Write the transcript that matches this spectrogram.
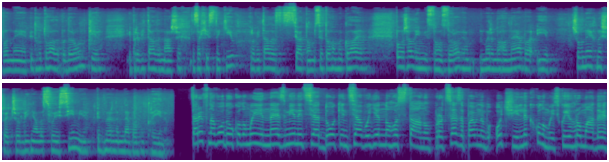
вони підготували подарунки і привітали наших захисників, привітали з святом Святого Миколая, побажали їм міцного здоров'я, мирного неба і щоб вони якнайшвидше обійняли свої сім'ї під мирним небом України. Тариф на воду у Коломиї не зміниться до кінця воєнного стану. Про це запевнив очільник Коломийської громади.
